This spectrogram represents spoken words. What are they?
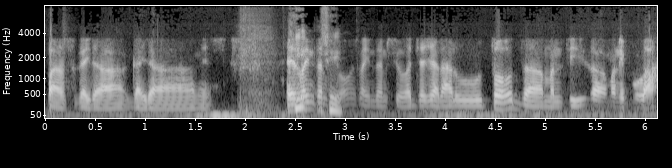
pas gaire, gaire més. És la intenció, sí. és la intenció d'exagerar-ho tot, de mentir, de manipular.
